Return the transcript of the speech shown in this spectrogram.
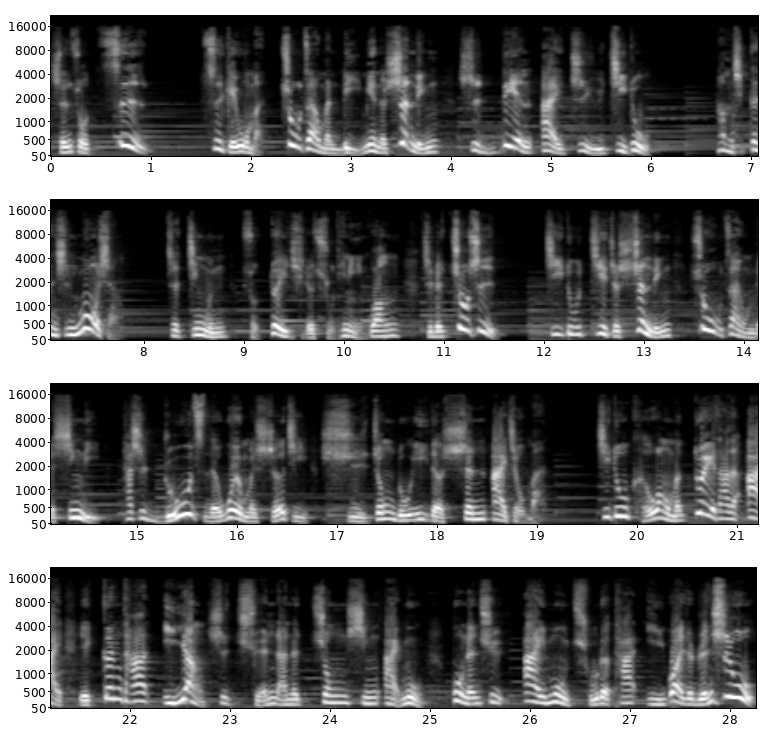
神所赐赐给我们住在我们里面的圣灵是恋爱至于嫉妒。他们更是默想这经文所对齐的属天的眼光，指的就是基督借着圣灵住在我们的心里。他是如此的为我们舍己，始终如一的深爱着我们。基督渴望我们对他的爱，也跟他一样，是全然的忠心爱慕，不能去爱慕除了他以外的人事物。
